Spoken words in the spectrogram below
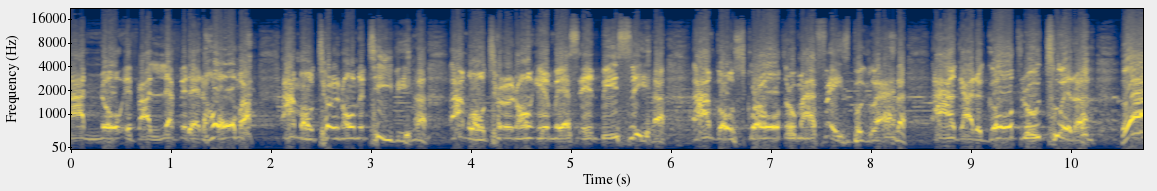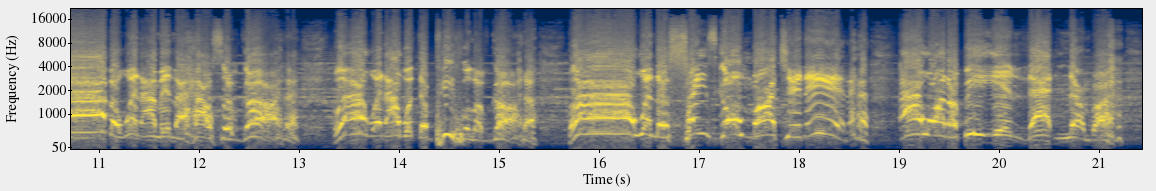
I know if I left it at home, I'm going to turn on the TV. I'm going to turn on MSNBC. I'm going to scroll through my Facebook line. I got to go through Twitter. Ah, but when I'm in the house of God, ah, when I'm with the people of God, ah, when the saints go marching in, I want to be in that number.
